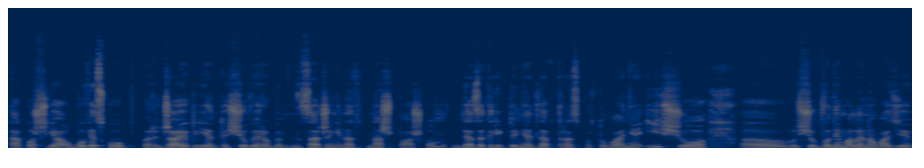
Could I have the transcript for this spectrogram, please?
Також я обов'язково попереджаю клієнта, що вироби насаджені на, шпажку для закріплення для транспортування, і що, щоб вони мали на увазі,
